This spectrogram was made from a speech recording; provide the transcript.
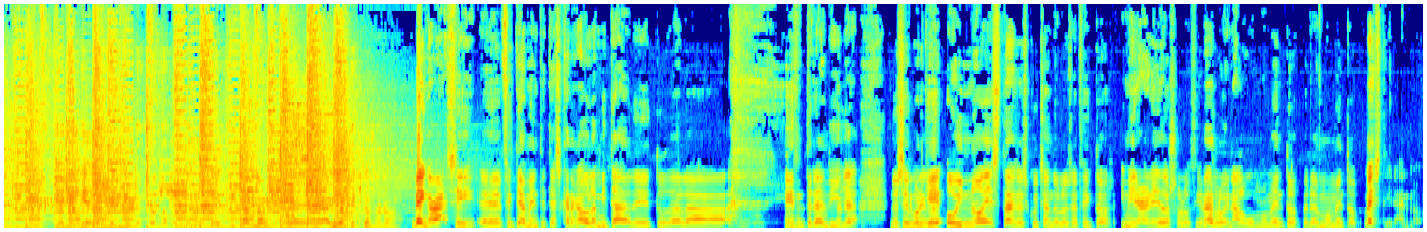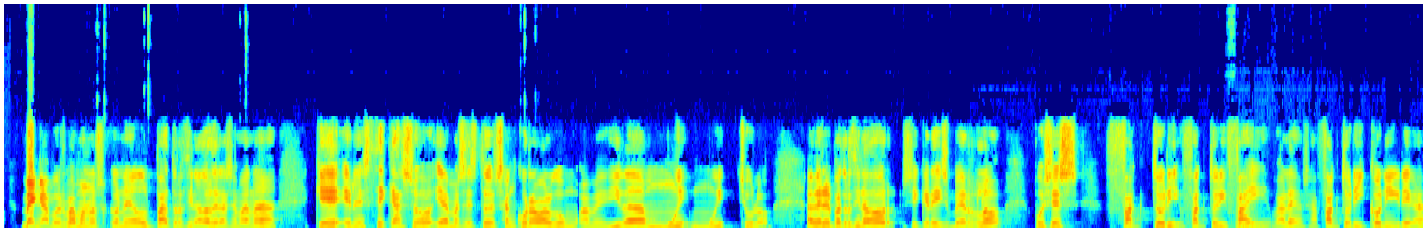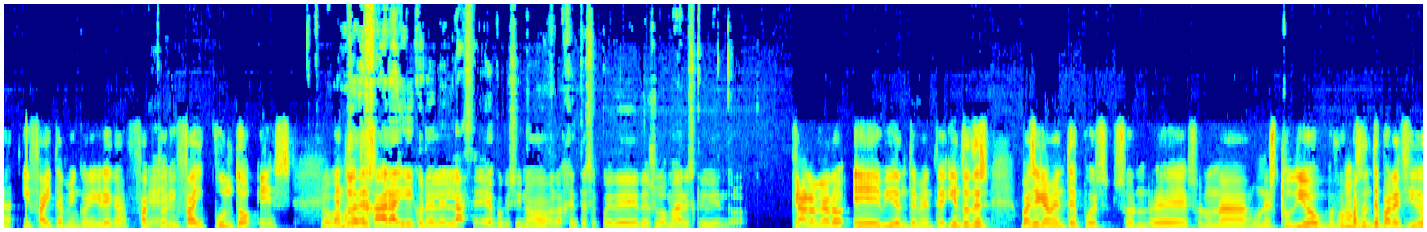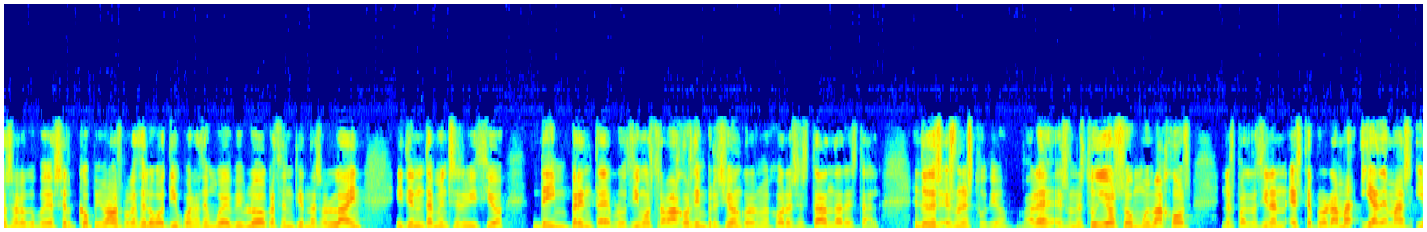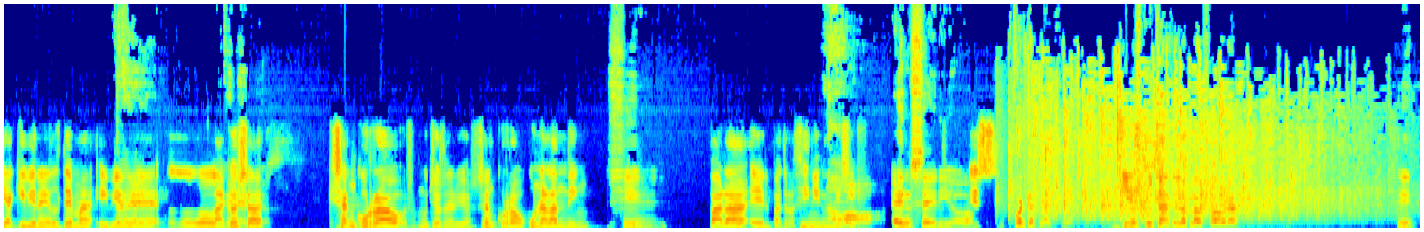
de efectos de fondo porque no estoy escuchando. Eh, ¿Había efectos o no? Venga, va, sí, eh, efectivamente, te has cargado la mitad de toda la entradilla. No sé por qué hoy no estás escuchando los efectos y mira, he de solucionarlo en algún momento, pero de momento ves tirando. Venga, pues vámonos con el patrocinador de la semana, que en este caso, y además esto se han currado algo a medida muy, muy chulo. A ver, el patrocinador, si queréis verlo, pues es Factory, Factorify, mm. ¿vale? O sea, Factory con Y y Fi también con Y, factorify.es. Lo vamos a dejar eh, ahí con el enlace, ¿eh? porque si no, la gente se puede deslomar escribiéndolo. Claro, claro, evidentemente. Y entonces, básicamente, pues son, eh, son una, un estudio, pues son bastante parecidos a lo que podría ser CopyMouse, porque hacen logotipos, hacen web y blog, hacen tiendas online y tienen también servicio de imprenta, ¿eh? Producimos trabajos de impresión con los mejores estándares, tal. Entonces, es un estudio, ¿vale? Es un estudio, son muy majos, nos patrocinan este programa y además, y aquí viene el tema y viene la cosa, se han currado, son muchos nervios, se han currado una landing. Sí para el patrocinio. No, ¿en serio? Fuerte aplauso. ¿Lo escuchas el aplauso ahora? ¿Sí?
